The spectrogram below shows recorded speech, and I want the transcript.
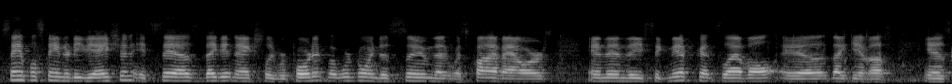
Sample standard deviation, it says they didn't actually report it, but we're going to assume that it was five hours. And then the significance level uh, they give us is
